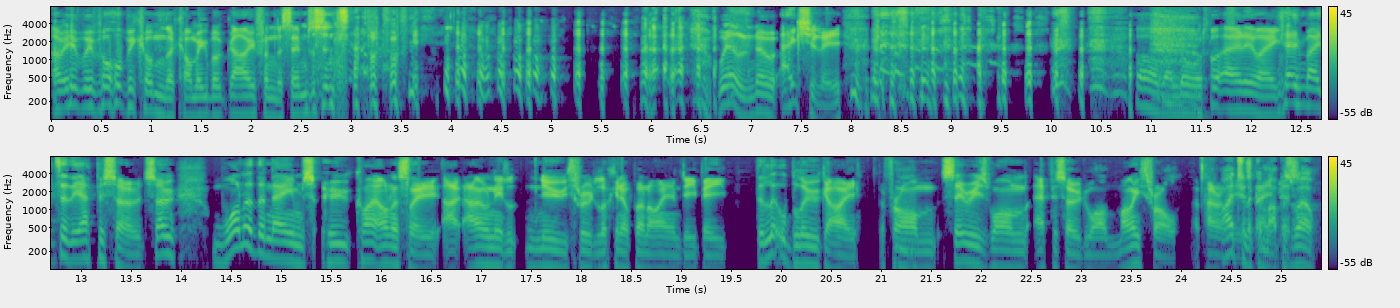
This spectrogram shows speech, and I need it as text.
I mean, we've all become the comic book guy from The Simpsons, haven't we? well, no, actually. Oh my lord! But anyway, getting back to the episode. So, one of the names who, quite honestly, I, I only knew through looking up on IMDb, the little blue guy from hmm. Series 1, Episode 1, Mythrol, apparently. I had to look him up is. as well.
